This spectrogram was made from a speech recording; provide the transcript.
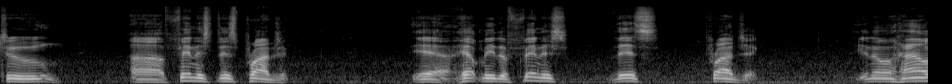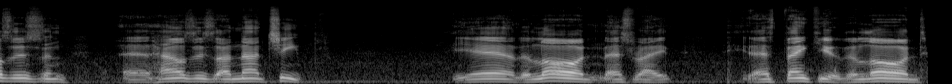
to uh, finish this project. Yeah, help me to finish this project. You know, houses and uh, houses are not cheap. Yeah, the Lord, that's right. That's thank you. The Lord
